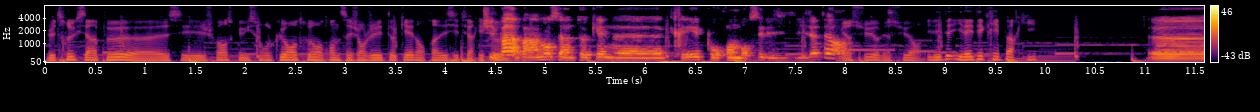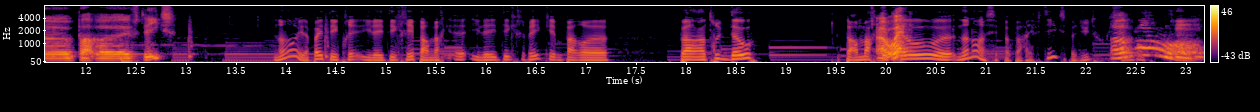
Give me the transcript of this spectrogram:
Le truc, c'est un peu. euh, c'est, je pense qu'ils sont que entre eux en train de s'échanger les tokens, en train d'essayer de faire quelque Je sais chose. pas, apparemment c'est un token euh, créé pour rembourser les utilisateurs. Bien sûr, bien sûr. Il, était, il a été créé par qui? Par euh, FTX. Non, non, il a pas été créé. Il a été créé par euh, il a été créé par euh, par un truc DAO. Par Market Ah ouais DAO. euh, non, non, c'est pas par FTX, pas du tout. Ah bon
